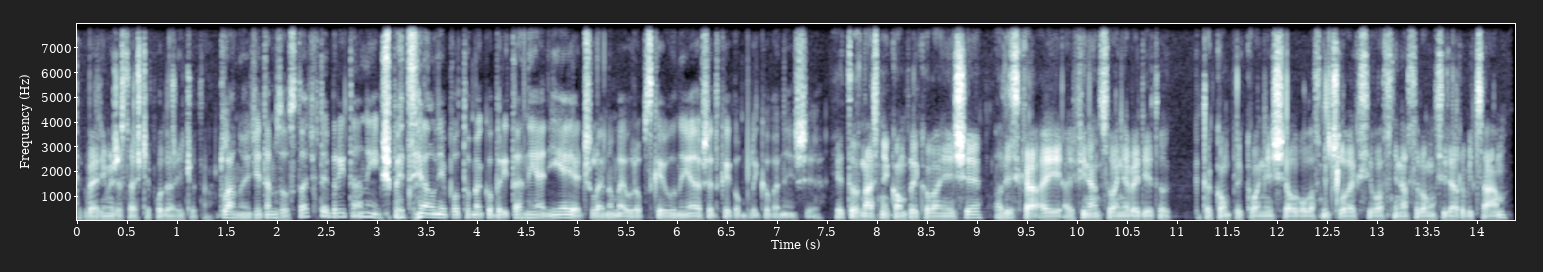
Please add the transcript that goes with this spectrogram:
tak verím, že sa ešte podarí čo to. Plánujete tam zostať v tej Británii? Špeciálne potom, ako Británia nie je členom Európskej únie a všetko je komplikovanejšie. Je to značne komplikovanejšie. A získa aj, aj financovania vedie je to, je to komplikovanejšie, lebo vlastne človek si vlastne na seba musí zarobiť sám.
